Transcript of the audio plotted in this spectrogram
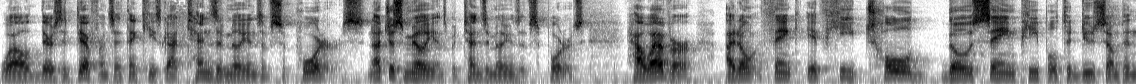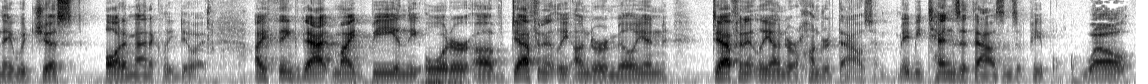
well, there's a difference. I think he's got tens of millions of supporters. Not just millions, but tens of millions of supporters. However, I don't think if he told those same people to do something, they would just automatically do it. I think that might be in the order of definitely under a million, definitely under a hundred thousand, maybe tens of thousands of people. Well,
